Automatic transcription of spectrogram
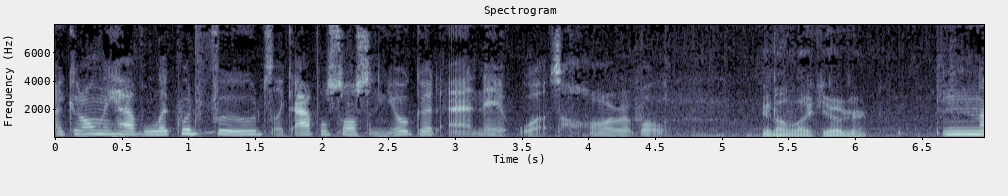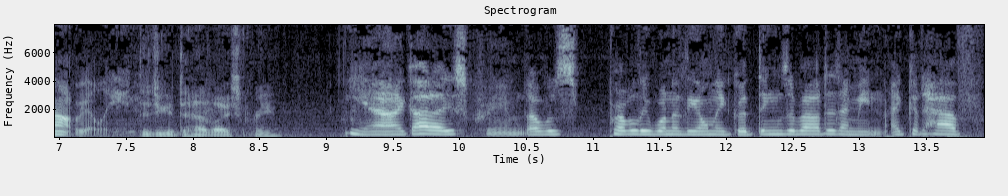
I could only have liquid foods like applesauce and yogurt, and it was horrible. You don't like yogurt? Not really. Did you get to have ice cream? Yeah, I got ice cream. That was probably one of the only good things about it. I mean, I could have.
